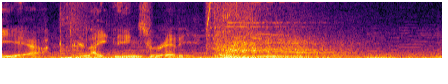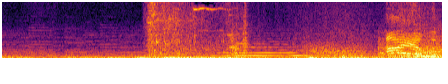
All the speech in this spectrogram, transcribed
Yeah, lightning's ready. I am the!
